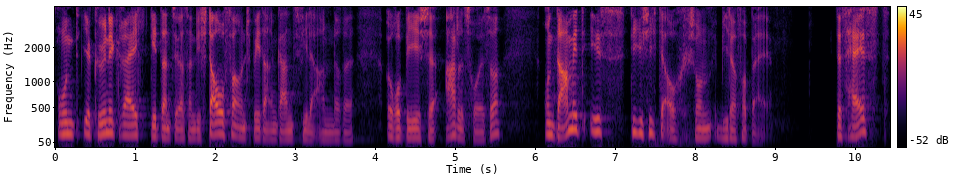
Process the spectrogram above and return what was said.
Und ihr Königreich geht dann zuerst an die Staufer und später an ganz viele andere europäische Adelshäuser. Und damit ist die Geschichte auch schon wieder vorbei. Das heißt,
